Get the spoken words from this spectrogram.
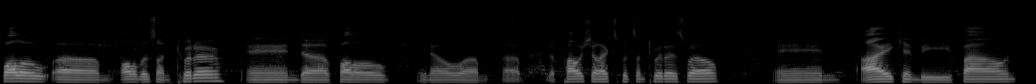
follow um, all of us on Twitter and uh, follow, you know, um, uh, the PowerShell experts on Twitter as well. And I can be found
